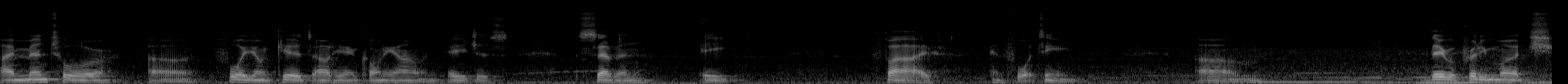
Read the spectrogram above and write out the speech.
I mentor uh, four young kids out here in Coney Island, ages seven, eight, five, and fourteen. Um, they were pretty much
